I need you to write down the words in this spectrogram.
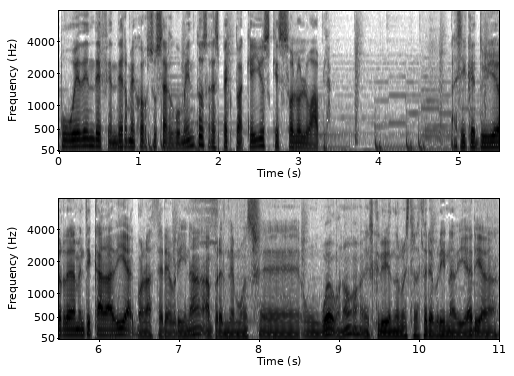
pueden defender mejor sus argumentos respecto a aquellos que solo lo hablan. Así que tú y yo realmente cada día con la cerebrina aprendemos eh, un huevo, ¿no? Escribiendo nuestra cerebrina diaria.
